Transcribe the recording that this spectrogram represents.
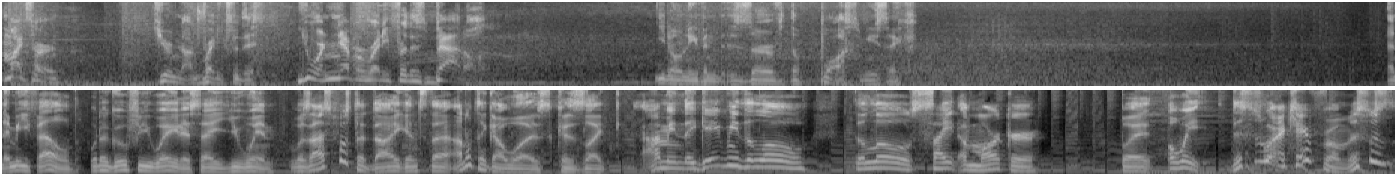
My turn. You're not ready for this. You are never ready for this battle. You don't even deserve the boss music. Enemy felled. What a goofy way to say you win. Was I supposed to die against that? I don't think I was, cause like, I mean, they gave me the little, the little sight of marker, but oh wait, this is where I came from. This was,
